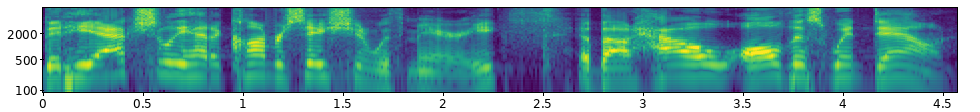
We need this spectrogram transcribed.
that he actually had a conversation with Mary about how all this went down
